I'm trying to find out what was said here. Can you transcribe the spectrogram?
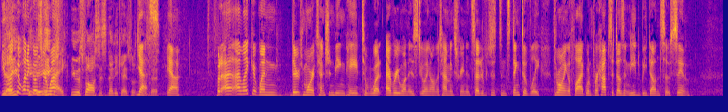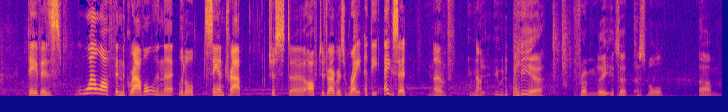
You Yeah, like he- it when it he- goes he your was- way. he was fastest in any case, wasn't he? Yes, So- yeah. But I, I like it when there's more attention being paid to what everyone is doing on the timing screen instead of just instinctively throwing a flag when perhaps it doesn't need to be done so soon. Dave is well off in the gravel in that little sand trap, just uh, off to driver's right at the exit of. It would, No. it would appear from the it's a, a small um,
